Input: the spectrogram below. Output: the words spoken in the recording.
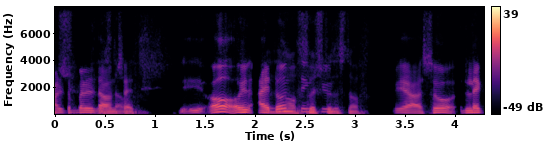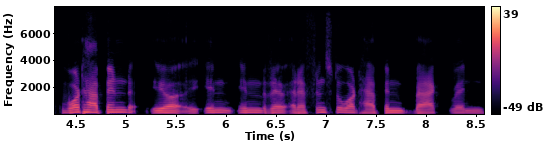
multiple to the stuff. downsides oh i don't off think switch you, to the stuff. yeah so like what happened yeah in in re- reference to what happened back when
